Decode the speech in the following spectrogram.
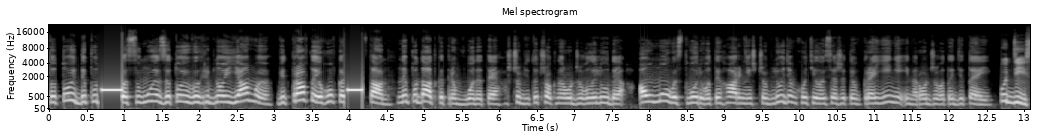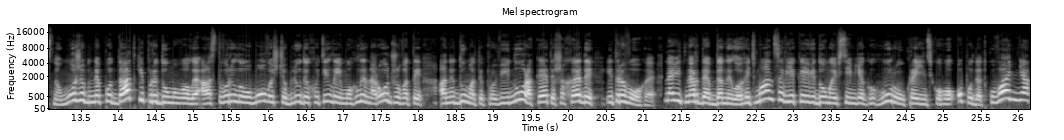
то той депутат сумує за тою вигрібною ямою. Відправте його в Казахстан. Не податки треба вводити, щоб діточок народжували люди, а умови створювати гарні, щоб людям хотілося жити в країні і народжувати дітей. От дійсно, може б не податки придумували, а створили умови, щоб люди хотіли і могли народжувати, а не думати про війну, ракети, шахеди і тривоги. Навіть нардеп Данило Гетьманцев, який відомий всім як гуру українського оподаткування,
